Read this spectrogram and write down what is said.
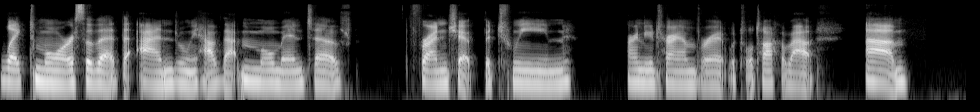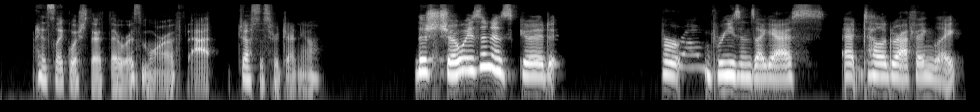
liked more so that at the end when we have that moment of friendship between our new triumvirate, which we'll talk about, um I just like wish that there was more of that. Justice for Genya. The show isn't as good for reasons, I guess, at telegraphing like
